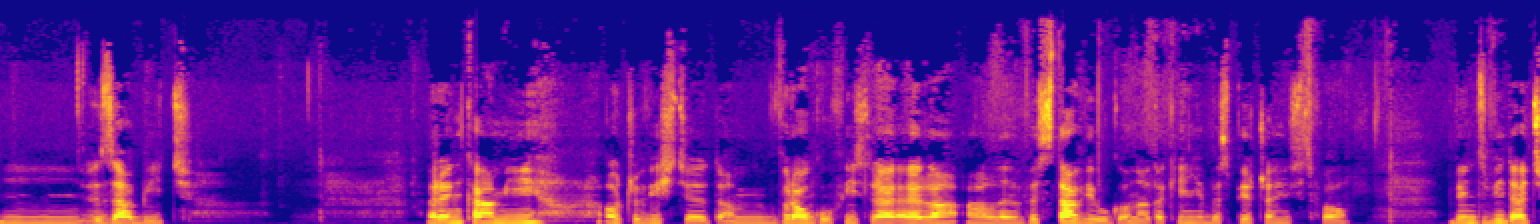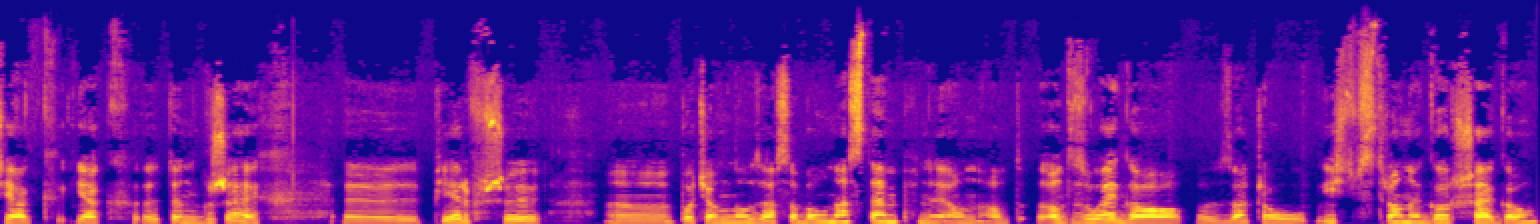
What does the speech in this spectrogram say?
mm, zabić rękami oczywiście tam wrogów Izraela, ale wystawił go na takie niebezpieczeństwo. Więc widać, jak, jak ten grzech pierwszy y, pociągnął za sobą następny. On od, od złego zaczął iść w stronę gorszego.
